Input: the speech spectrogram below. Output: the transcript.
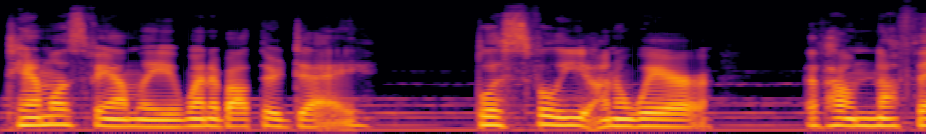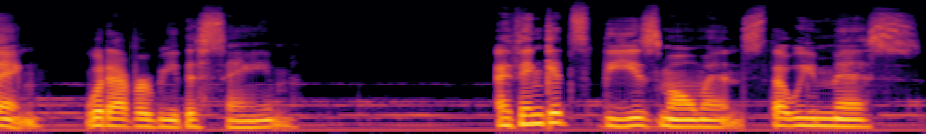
Tamla's family went about their day, blissfully unaware of how nothing would ever be the same. I think it's these moments that we miss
